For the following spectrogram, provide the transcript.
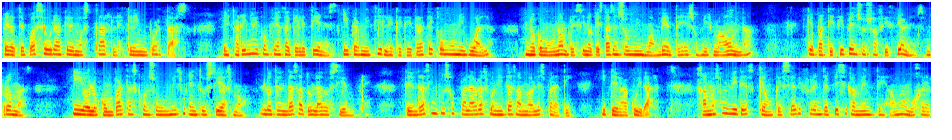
pero te puedo asegurar que demostrarle que le importas, el cariño y confianza que le tienes y permitirle que te trate como un igual, no como un hombre, sino que estás en su mismo ambiente, en su misma onda, que participe en sus aficiones, bromas, y o lo compartas con su mismo entusiasmo, lo tendrás a tu lado siempre. Tendrás incluso palabras bonitas amables para ti, y te va a cuidar. Jamás olvides que aunque sea diferente físicamente a una mujer,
